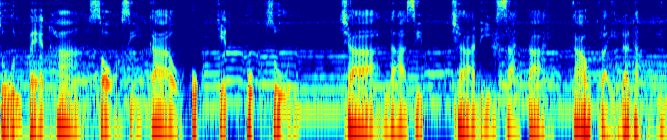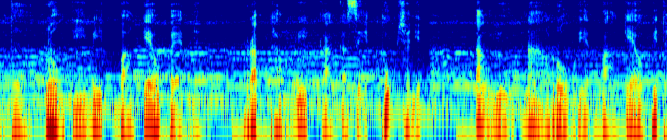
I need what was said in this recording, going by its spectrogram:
0852496760 ชาลาซิดชาดีสายใต้ก้าวไกลระดับอินเตอร์ โรงตีมีดบางแก้ว81รับทำมีดการเกษตรทุกชนิด ตั้งอยู่หน้าโรงเรียนบางแก้วพิท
